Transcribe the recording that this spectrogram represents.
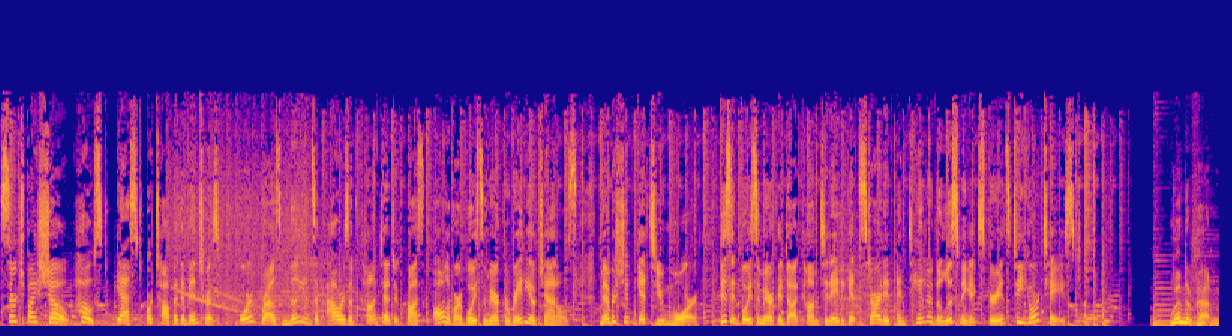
search by show, host, guest, or topic of interest, or browse millions of hours of content across all of our Voice America radio channels. Membership gets you more. Visit VoiceAmerica.com today to get started and tailor the listening experience to your taste. Linda Patten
